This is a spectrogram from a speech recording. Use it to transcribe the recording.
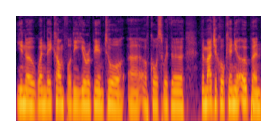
you know, when they come for the European tour. Uh, of course, with the the magical Kenya Open.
